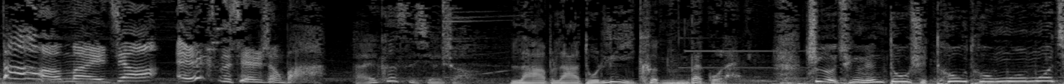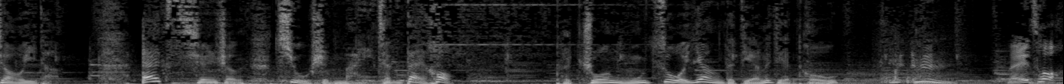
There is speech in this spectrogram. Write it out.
大买家 X 先生吧？X 先生，拉布拉多立刻明白过来，这群人都是偷偷摸摸交易的。X 先生就是买家的代号。他装模作样的点了点头。没错，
